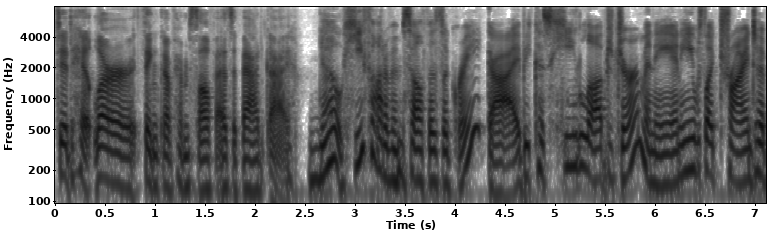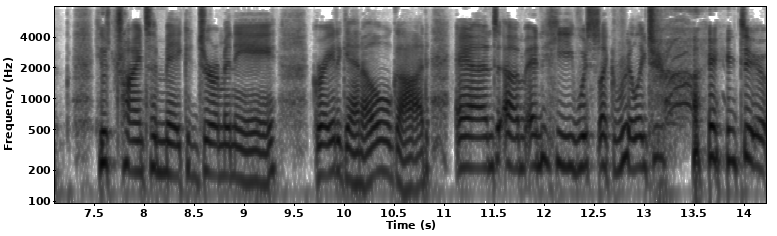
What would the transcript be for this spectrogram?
did Hitler think of himself as a bad guy? No, he thought of himself as a great guy because he loved Germany and he was like trying to he was trying to make Germany great again. Oh God, and um and he was like really trying to.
